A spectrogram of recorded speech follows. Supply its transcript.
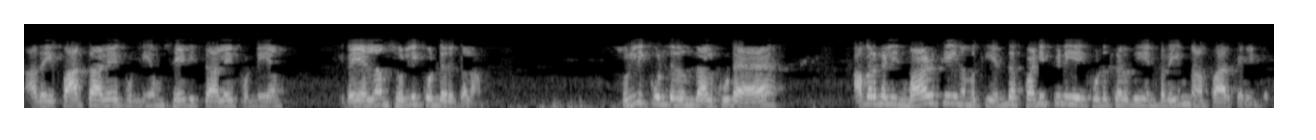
அதை பார்த்தாலே புண்ணியம் சேவித்தாலே புண்ணியம் இதையெல்லாம் சொல்லிக் கொண்டிருக்கலாம். சொல்லிக் கொண்டிருந்தால் கூட அவர்களின் வாழ்க்கை நமக்கு எந்த படிப்பினையை கொடுக்கிறது என்பதையும் நாம் பார்க்க வேண்டும்.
